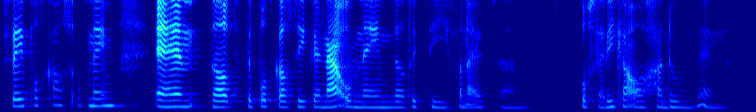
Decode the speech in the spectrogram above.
twee podcasts opneem en dat de podcast die ik daarna opneem, dat ik die vanuit um, Costa Rica al ga doen. En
